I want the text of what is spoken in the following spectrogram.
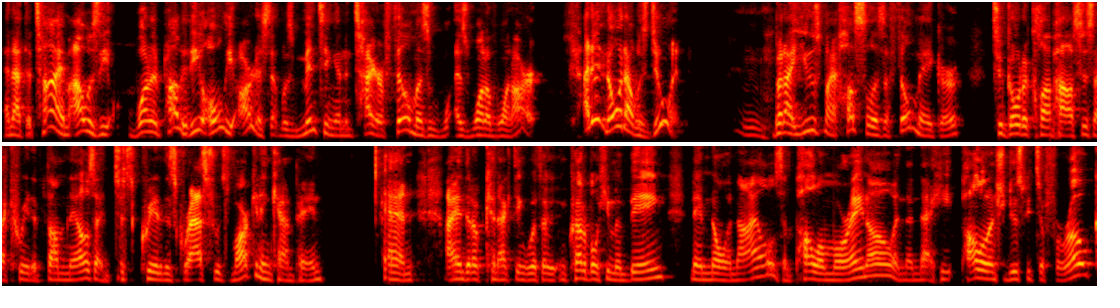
And at the time, I was the one of probably the only artist that was minting an entire film as as one of one art. I didn't know what I was doing, mm. but I used my hustle as a filmmaker to go to clubhouses. I created thumbnails. I just created this grassroots marketing campaign and I ended up connecting with an incredible human being named Noah Niles and Paulo Moreno. And then that he Paulo introduced me to Farokh.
